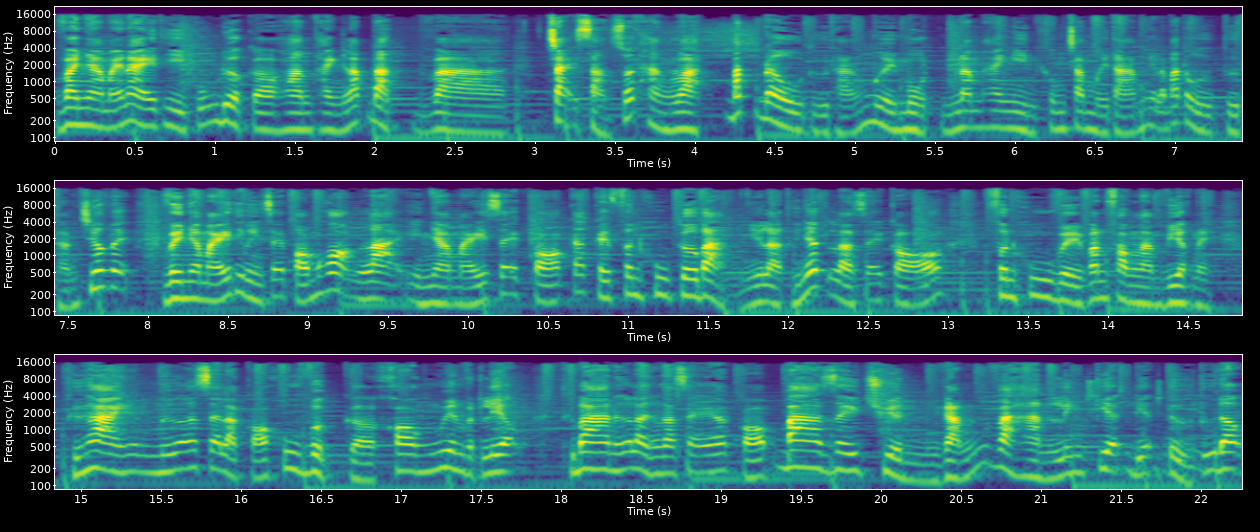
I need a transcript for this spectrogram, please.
và nhà máy này thì cũng được ờ, hoàn thành lắp đặt và chạy sản xuất hàng loạt bắt đầu từ tháng 11 năm 2018 nghĩa là bắt đầu từ tháng trước đấy. Về nhà máy thì mình sẽ tóm gọn lại nhà máy sẽ có các cái phân khu cơ bản như là thứ nhất là sẽ có phân khu về văn phòng làm việc này, thứ hai nữa sẽ là có khu vực ờ, kho nguyên vật liệu, thứ ba nữa là chúng ta sẽ có 3 dây chuyền gắn và hàn linh kiện điện tử tự động.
